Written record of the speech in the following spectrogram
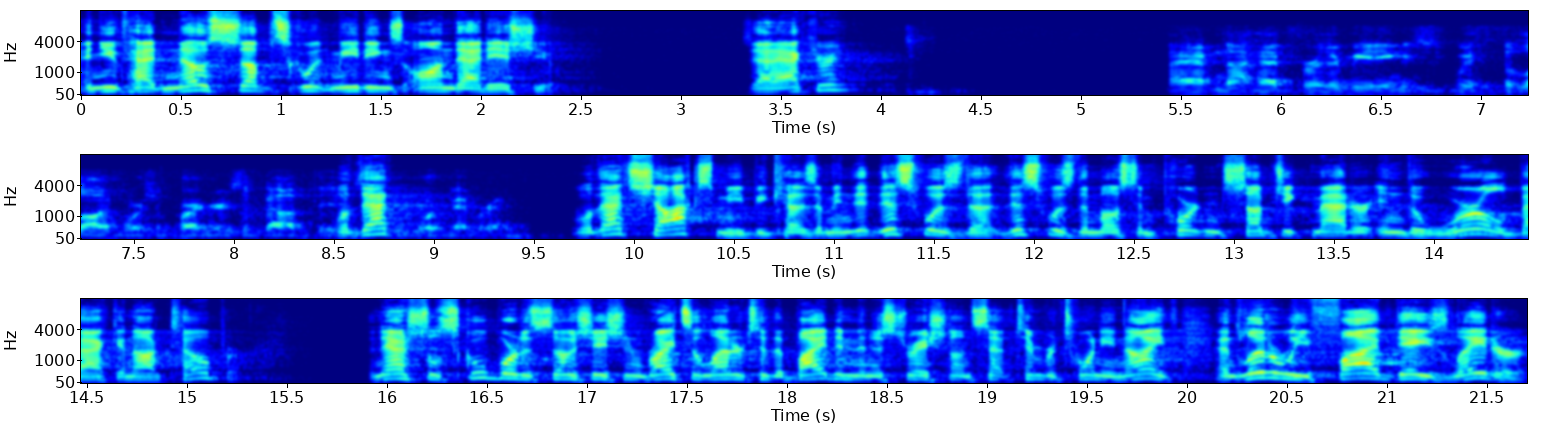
and you've had no subsequent meetings on that issue. Is that accurate? I have not had further meetings with the law enforcement partners about this Well, that- board memorandum. Well, that shocks me because, I mean, th- this was the, this was the most important subject matter in the world back in October. The National School Board Association writes a letter to the Biden administration on September 29th, and literally five days later,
